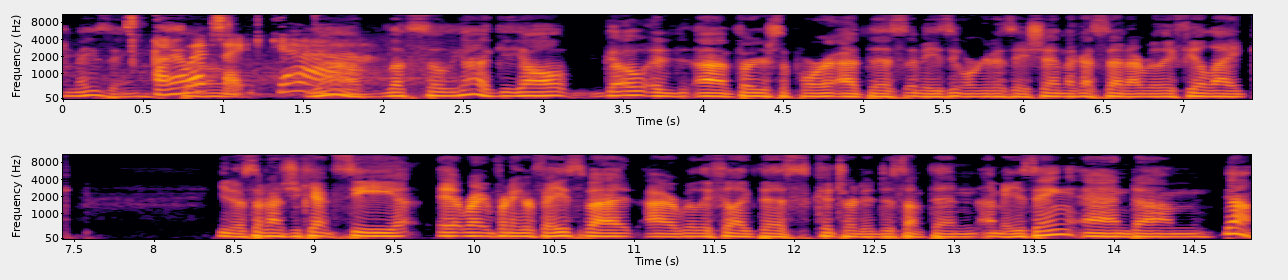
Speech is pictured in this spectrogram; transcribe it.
Amazing. On our So, website. Yeah. Yeah, let's so yeah, y'all go and uh, throw your support at this amazing organization. Like I said, I really feel like you know sometimes you can't see it right in front of your face, but I really feel like this could turn into something amazing. And um, yeah,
